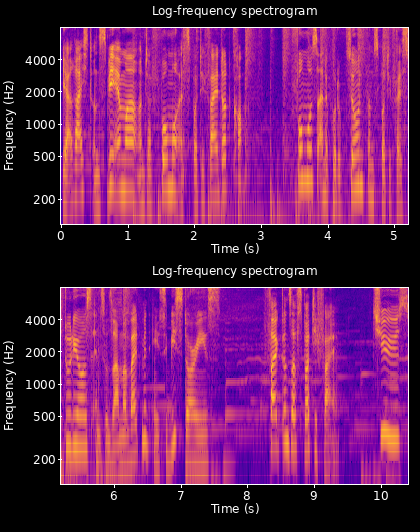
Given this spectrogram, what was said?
Ihr erreicht uns wie immer unter FOMO at Spotify.com. FOMO ist eine Produktion von Spotify Studios in Zusammenarbeit mit ACB Stories. Folgt uns auf Spotify. Tschüss!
